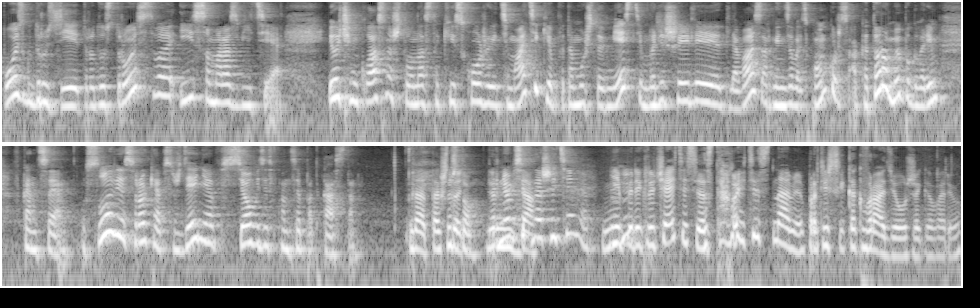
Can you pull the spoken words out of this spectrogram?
поиск друзей, трудоустройство и саморазвитие. И очень классно, что у нас такие схожие тематики, потому что вместе мы решили для вас организовать конкурс, о котором мы поговорим в конце. Условия, сроки обсуждения, все будет в конце подкаста. Да, так что... Ну что, вернемся да. к нашей теме? Не угу. переключайтесь и оставайтесь с нами. Практически как в радио уже говорю.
